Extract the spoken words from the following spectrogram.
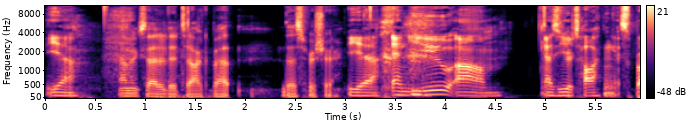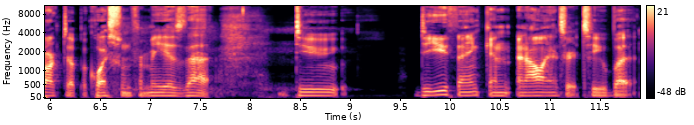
Yeah. I'm excited to talk about this for sure. Yeah. And you, um, as you're talking, it sparked up a question for me is that do do you think and, and I'll answer it too, but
